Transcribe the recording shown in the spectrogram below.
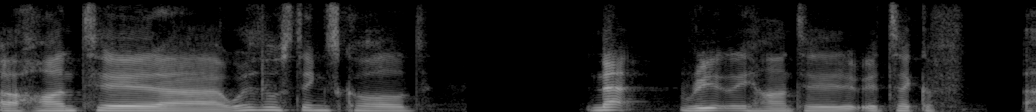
a haunted uh what are those things called not really haunted it's like a uh,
